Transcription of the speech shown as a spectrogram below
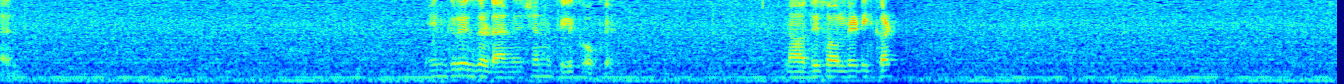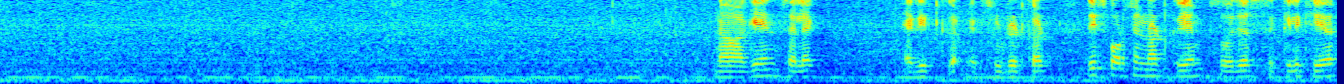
and increase the dimension click ok. Now this already cut now again select edit extruded cut. This portion not came so just click here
